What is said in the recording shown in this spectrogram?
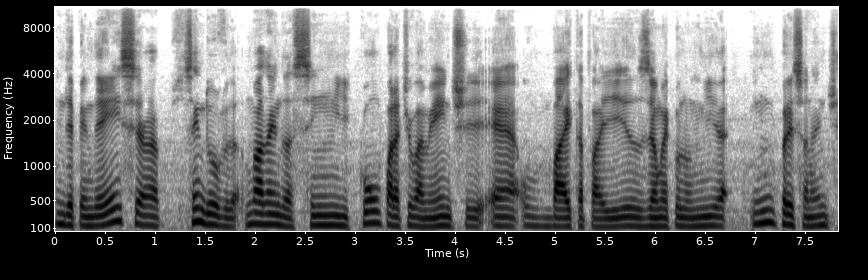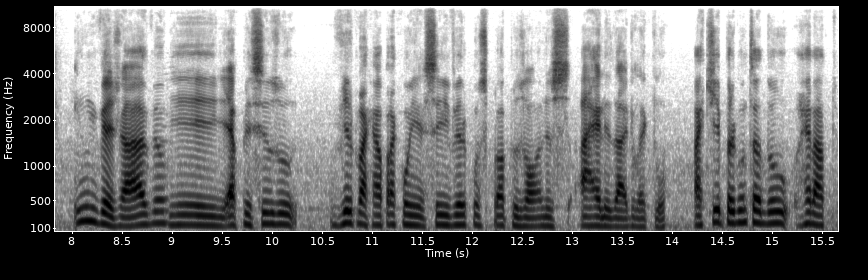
independência, sem dúvida, mas ainda assim, comparativamente, é um baita país, é uma economia impressionante, invejável. E é preciso vir para cá para conhecer e ver com os próprios olhos a realidade daquilo. Aqui pergunta do Renato:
